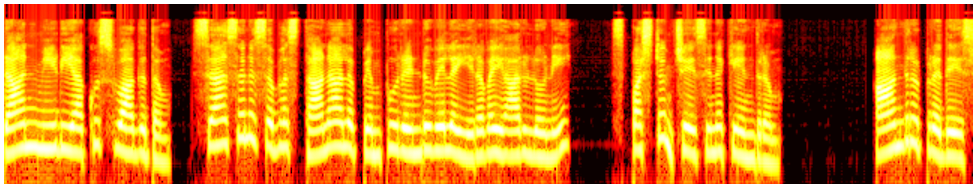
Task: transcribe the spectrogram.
డాన్ మీడియాకు స్వాగతం. శాసనసభ స్థానాల పెంపు రెండు వేల ఇరవై ఆరులోనే స్పష్టం చేసిన కేంద్రం. ఆంధ్రప్రదేశ్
